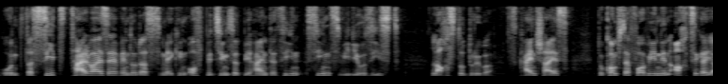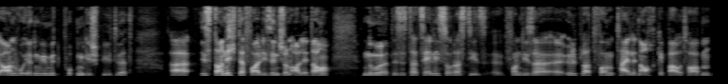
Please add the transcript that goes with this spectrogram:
Und das sieht teilweise, wenn du das Making-of bzw. Behind-the-Scenes-Video siehst, lachst du drüber. Das ist kein Scheiß. Du kommst dir vor wie in den 80er Jahren, wo irgendwie mit Puppen gespielt wird. Äh, ist da nicht der Fall, die sind schon alle da. Nur, das ist tatsächlich so, dass die äh, von dieser äh, Ölplattform Teile nachgebaut haben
